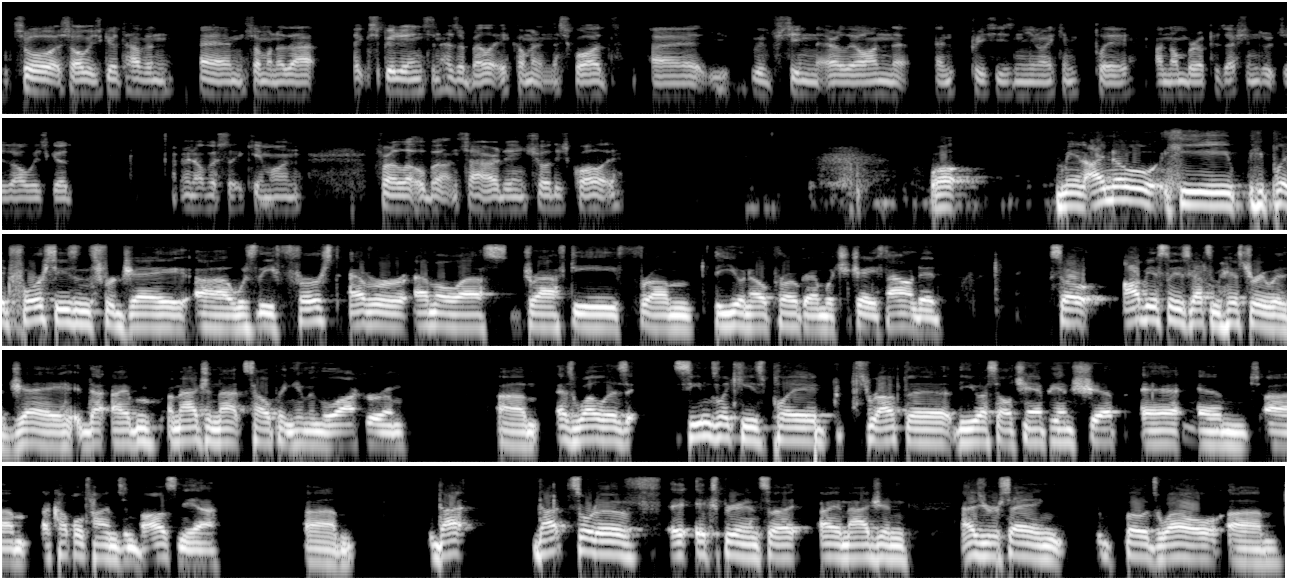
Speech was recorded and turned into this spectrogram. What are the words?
So it's always good having um, someone of that experience and his ability coming in the squad. Uh, we've seen early on that in preseason, you know, he can play a number of positions, which is always good. And obviously, he came on for a little bit on Saturday and showed his quality. Well, I mean, I know he he played four seasons for Jay. Uh, was the first ever MLS draftee from the UNO program, which Jay founded. So obviously, he's got some history with Jay. That I imagine that's helping him in the locker room, um, as well as it seems like he's played throughout the the USL Championship and, and um, a couple times in Bosnia. Um, that that sort of experience, uh, I imagine, as you were saying, bodes well um,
